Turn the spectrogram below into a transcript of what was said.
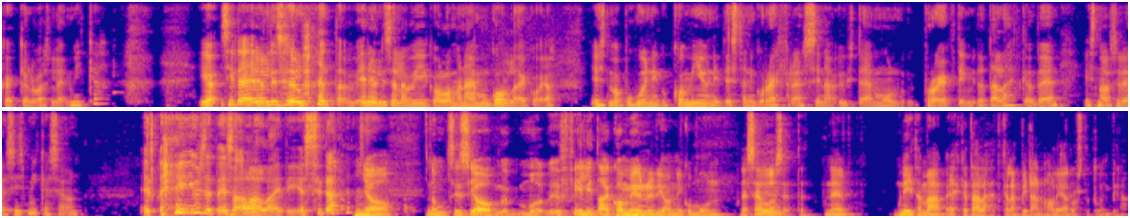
kaikki oli vaan silleen, mikä? Ja sitä edellisellä, että edellisellä viikolla mä näin mun kollegoja. Ja sitten mä puhuin niin communitystä niin referenssinä yhteen mun projektiin, mitä tällä hetkellä teen. Ja sitten oli silleen, siis mikä se on? Et ihmiset ei saa alalla ei tiedä sitä. Joo. No mutta siis joo, Philly tai Community on niinku mun ne sellaiset, mm. että ne, niitä mä ehkä tällä hetkellä pidän aliarvostetuimpina.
